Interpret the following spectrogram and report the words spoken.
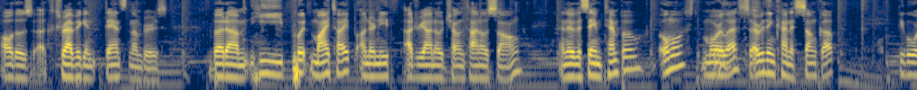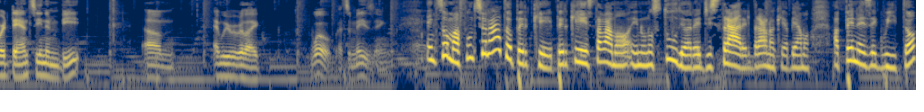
all those extravagant dance numbers. But um, he put my type underneath Adriano Celentano's song, and they're the same tempo, almost more or less. So everything kind of sunk up. People were dancing and beat, um, and we were like, "Whoa, that's amazing." E Insomma, ha funzionato perché? Perché stavamo in uno studio a registrare il brano che abbiamo appena eseguito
